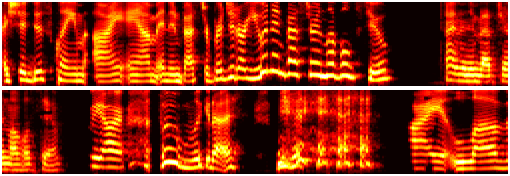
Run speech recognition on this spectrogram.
I should disclaim I am an investor. Brigid, are you an investor in levels too? I'm an investor in levels too. We are. Boom, look at us. I love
